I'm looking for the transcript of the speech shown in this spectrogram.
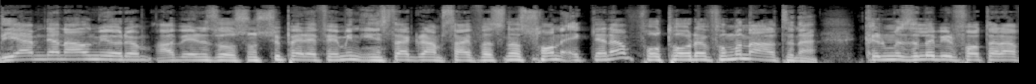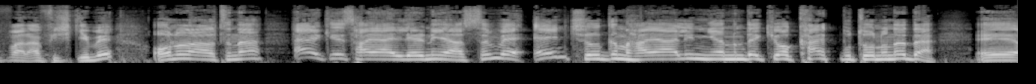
DM'den almıyorum. Haberiniz olsun Süper FM'in Instagram sayfasına son eklenen fotoğrafımın altına. Kırmızılı bir fotoğraf var afiş gibi. Onun altına herkes hayallerini yazsın ve en çılgın hayalin yanındaki o kalp butonuna da e,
